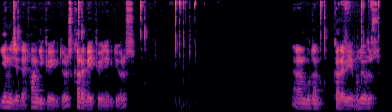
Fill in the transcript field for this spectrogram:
Yenice'de hangi köye gidiyoruz? Karabey köyüne gidiyoruz. Hemen buradan Karabey'i buluyoruz.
